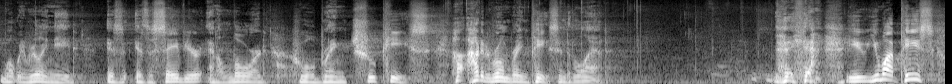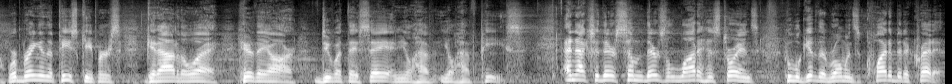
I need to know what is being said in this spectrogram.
what we really need is, is a Savior and a Lord who will bring true peace. How, how did Rome bring peace into the land? yeah, you, you want peace? We're bringing the peacekeepers. Get out of the way. Here they are. Do what they say, and you'll have, you'll have peace. And actually, there's, some, there's a lot of historians who will give the Romans quite a bit of credit.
